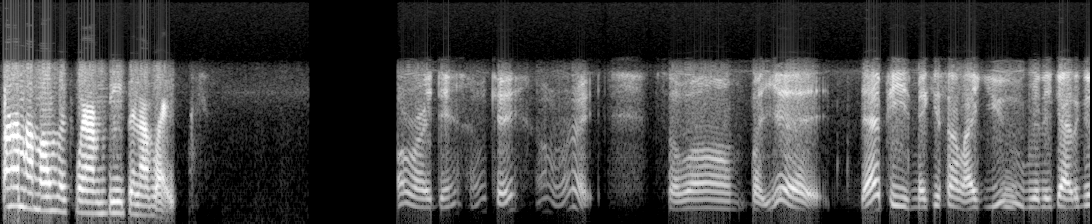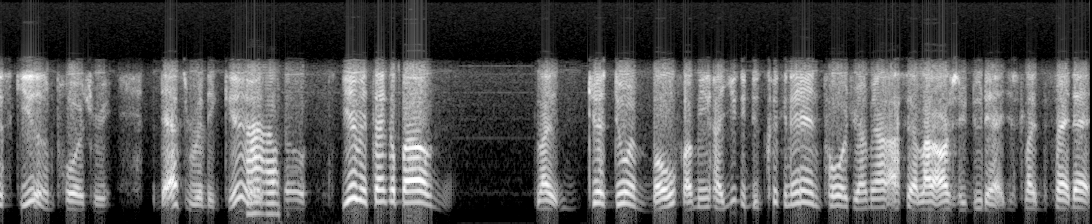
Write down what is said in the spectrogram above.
find my moments where I'm deep and I write. All right then. Okay. All right. So um, but yeah, that piece make it sound like you really got a good skill in poetry. That's really good. Wow. So you ever think about like just doing both? I mean, how you can do cooking and poetry. I mean, I, I see a lot of artists who do that. Just like the fact that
